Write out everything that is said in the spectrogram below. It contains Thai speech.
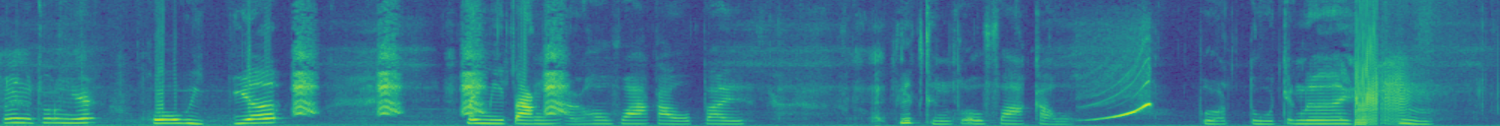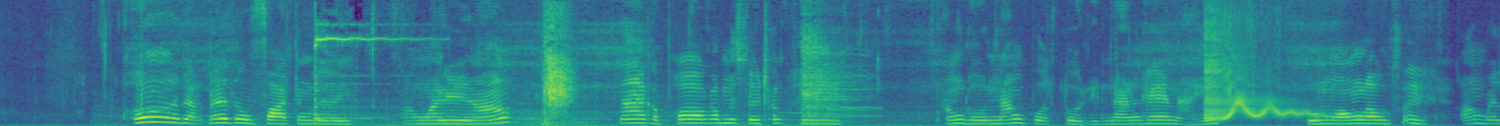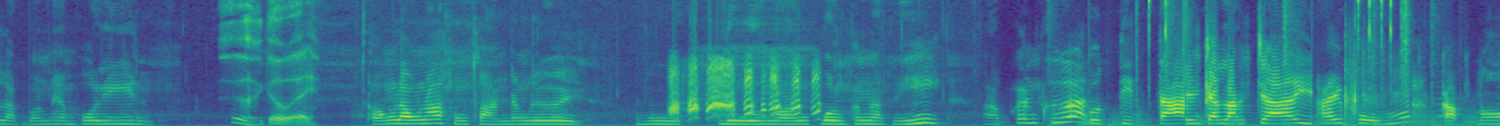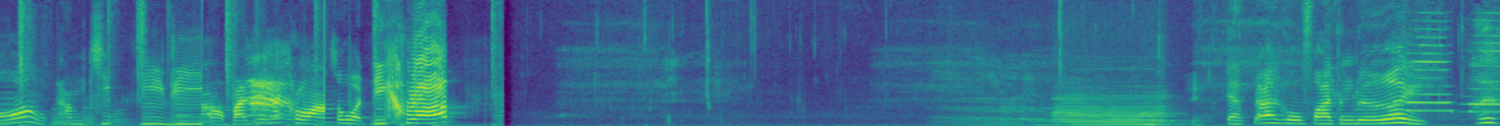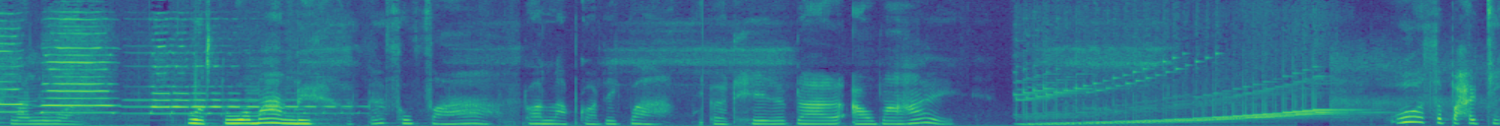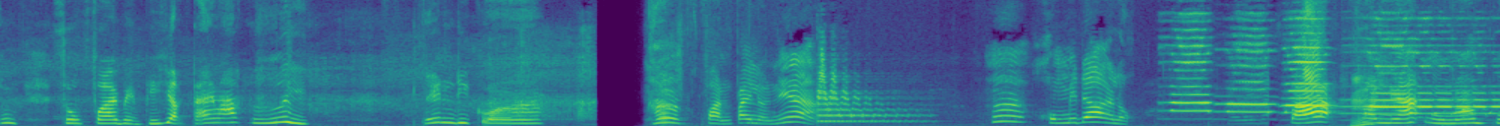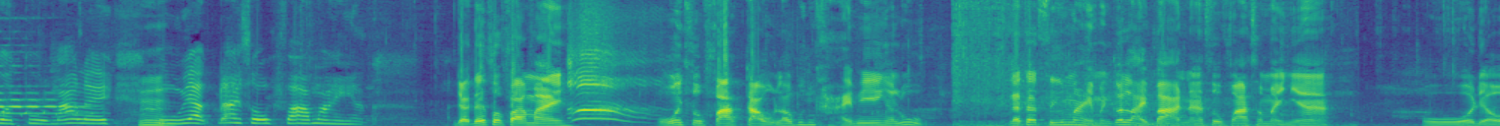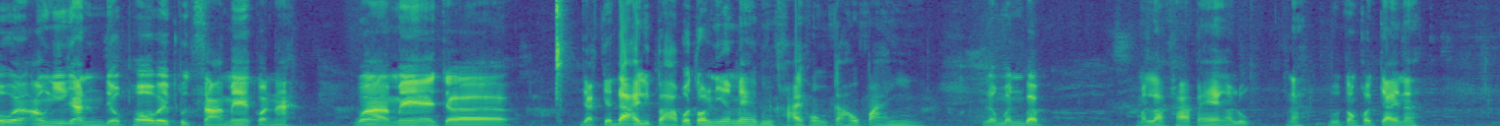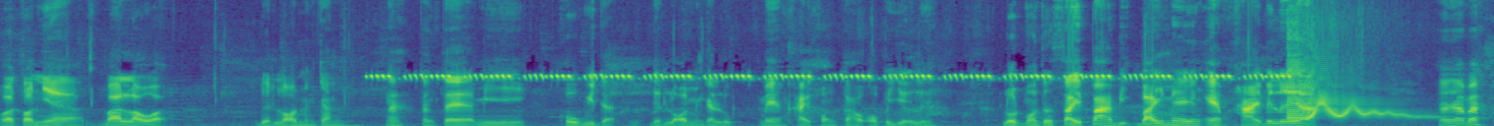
ให้ช่วงเนี้ยโควิดเยอะ ไม่มีตังค์เอาโซฟาเก่าไป คิดถึงโซฟาเก่าปวดตูดจังเลยเอออยากได้โซฟาจังเลยทำไงดีนะแม่กับพ่อก็ไม่ซื้อทั้งทีทั้งทนนั่งปวดตูดอีกนานแค่ไหนดูน้องเราสิต้องไปหลับบนแทมโพลีนเออก็เลย ท้องเราน่าสงสารจังเลย บูดูนอนบนขนาดนี้ฝากเพื่อนๆกดติดตามเป็นกำลังใจ ให้ผมกับน้องทำคลิปดีๆ ต่อไปด้วยนะครับ สวัสดีครับอยากได้โซฟาจังเลย เฮ้ยนันดีกว่าปวดตัวมากเลยอยากได้โซฟานอนหลับก่อนดีกว่า เกิดเทดาเอามาให้ โอ้สบายจริงโซฟาแบบนี้อยากได้มากเลย เล่นดีกว่าฮะฝันไปเหรอเนี่ยฮะคงไม่ได้หรอกป้าหืมวันเนี้ยหนูนอนปวดตูดมากเลย อืม หนูอยากได้โซฟาใหม่อะ อยากได้โซฟาใหม่ โอ้ยโซฟาเก่าเราเพิ่งขายไปเองอะลูก แล้วถ้าซื้อใหม่มันก็หลายบาทนะโซฟาสมัยเนี้ยโอ้เดี๋ยวเอางี้กันเดี๋ยวพ่อไปปรึกษาแม่ก่อนนะ ว่าแม่จะอยากจะได้หรือเปล่าเพราะตอนนี้แม่เพิ่งขายของเก่าไป แล้วมันแบบมันราคาแพงอะลูกนะหนูต้องเข้าใจนะว่าตอนเนี้ยบ้านเราอะเดือดร้อนเหมือนกันนะตั้งแต่มีโควิดอะเดือดร้อนเหมือนกันลูกแม่ขายของเก่าออกไปเยอะเลยรถมอเตอร์ไซค์ป้าบิ๊กไบค์แม่ยังแอบขายไปเลยอะเข้าใจปะ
